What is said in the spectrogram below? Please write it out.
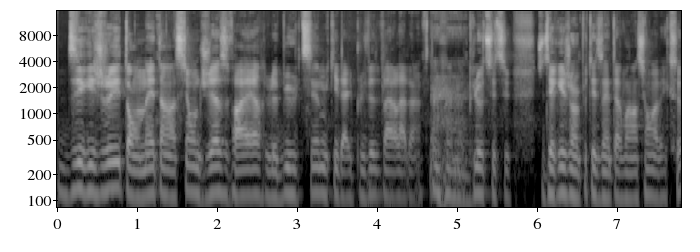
diriger ton intention de geste vers le but ultime qui est d'aller plus vite vers l'avant. Mhm. Puis là, tu, tu, tu diriges un peu tes interventions avec ça.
